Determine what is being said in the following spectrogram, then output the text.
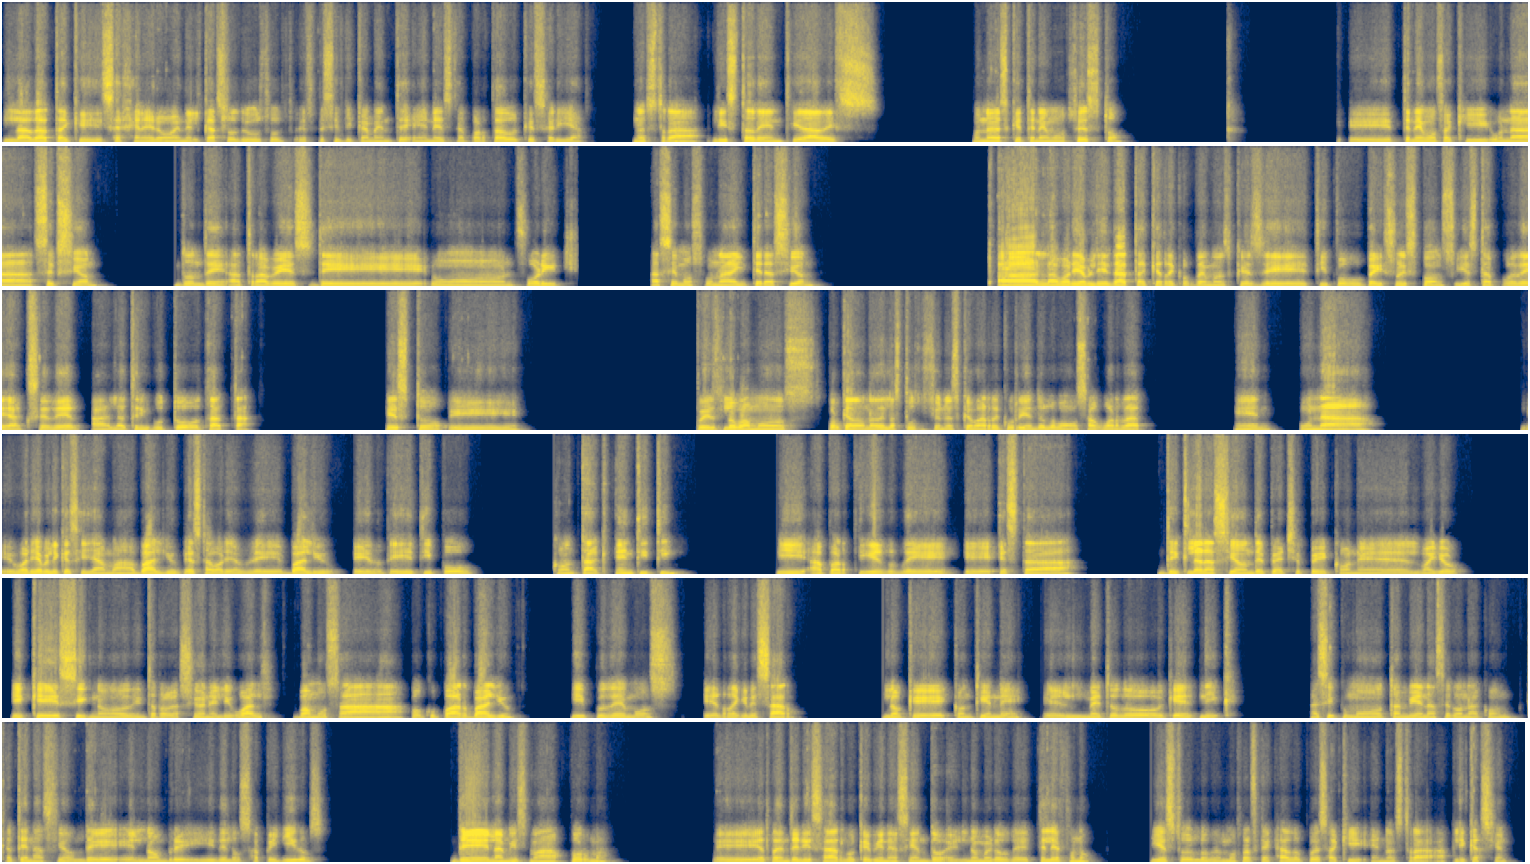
la data que se generó en el caso de usos, específicamente en este apartado que sería nuestra lista de entidades. Una vez que tenemos esto, eh, tenemos aquí una sección donde a través de un for each hacemos una iteración a la variable data que recordemos que es de tipo base response y esta puede acceder al atributo data. Esto eh, pues lo vamos por cada una de las posiciones que va recorriendo lo vamos a guardar en una eh, variable que se llama value. Esta variable value es de tipo contact entity y a partir de eh, esta declaración de PHP con el mayor y que signo de interrogación el igual, vamos a ocupar value y podemos eh, regresar lo que contiene el método getNick, así como también hacer una concatenación del nombre y de los apellidos de la misma forma eh, renderizar lo que viene siendo el número de teléfono y esto lo vemos reflejado pues aquí en nuestra aplicación.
